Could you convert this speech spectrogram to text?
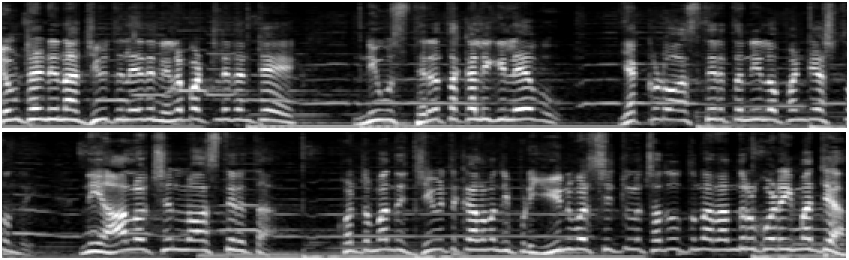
ఏమిటండి నా జీవితం ఏది నిలబట్టలేదంటే నీవు స్థిరత కలిగి లేవు. ఎక్కడో అస్థిరత నీలో పనిచేస్తుంది. నీ ఆలోచనలో అస్థిరత. కొంతమంది జీవితకాలం మంది ఇప్పుడు యూనివర్సిటీలో చదువుతున్నారు అందరూ కూడా ఈ మధ్య.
